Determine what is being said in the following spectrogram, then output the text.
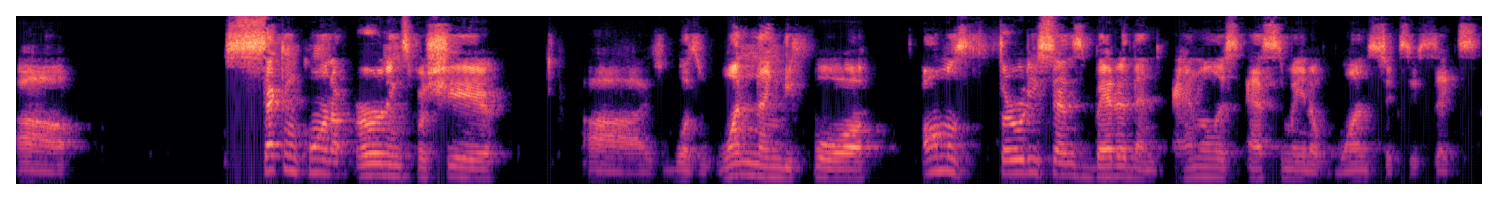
uh, second quarter earnings per share uh, was 194, almost 30 cents better than analyst estimate of 166.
